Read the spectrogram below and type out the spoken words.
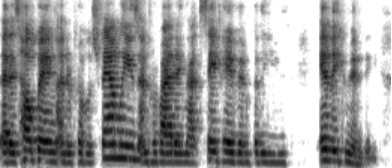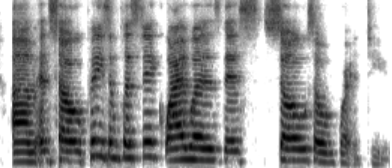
that is helping underprivileged families and providing that safe haven for the youth in the community. Um, and so, pretty simplistic, why was this so, so important to you?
